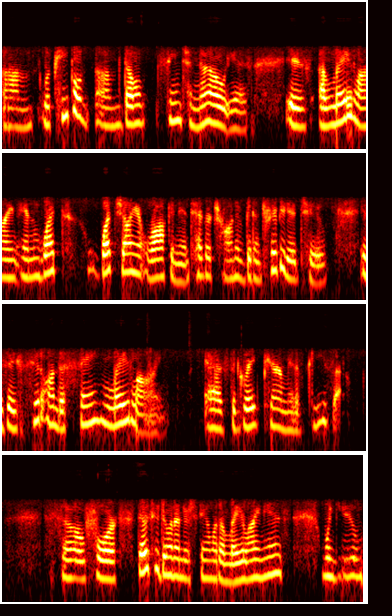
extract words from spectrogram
um, what people um, don't seem to know is is a ley line and what what giant rock and the integratron have been attributed to is they sit on the same ley line as the Great Pyramid of Giza. So for those who don't understand what a ley line is, when you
